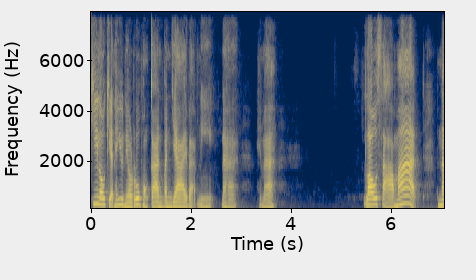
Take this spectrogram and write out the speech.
ที่เราเขียนให้อยู่ในรูปของการบรรยายแบบนี้นะคะเห็นไหมเราสามารถน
